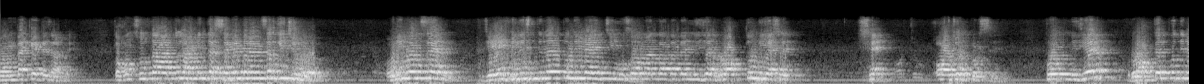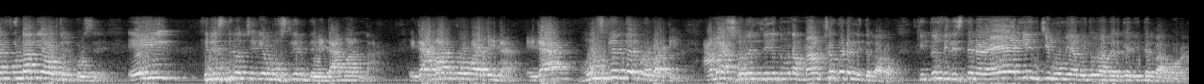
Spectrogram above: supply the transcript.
বন্ধা কেটে যাবে। তখন সুলতান আব্দুল হামিদ তার সেকেন্ডারি অ্যান্সার কি ছিল? উনি বলছেন যে ফিলিস্তিনের প্রতিটা ইঞ্চি মুসলমানরা তাদের নিজের রক্ত দিয়ে সে- অর্জন করছে। নিজের রক্তের প্রতিটা ফোঁটা দিয়ে অর্জন করছে। এই ফিলিস্তিন হচ্ছে গিয়ে মুসলিমদের এটা আমার না। এটা আমার প্রপার্টি না। এটা মুসলিমদের প্রপার্টি আমার শরীর থেকে তোমরা মাংস কেটে নিতে পারো কিন্তু ফিলিস্তিনের এক ইঞ্চি ভূমি আমি তোমাদেরকে দিতে পারব না।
